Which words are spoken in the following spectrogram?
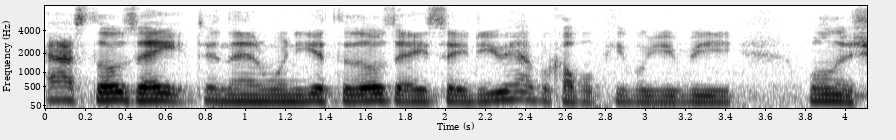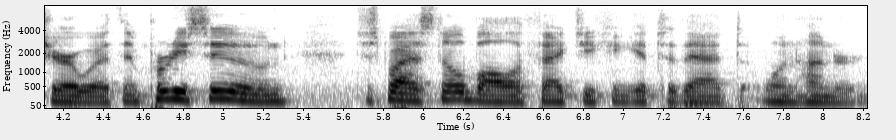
ask those eight. And then when you get to those eight, say, Do you have a couple people you'd be willing to share with? And pretty soon, just by a snowball effect, you can get to that 100.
